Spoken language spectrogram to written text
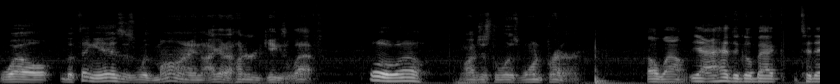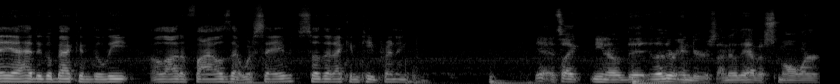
well the thing is is with mine I got 100 gigs left Oh wow. on just was one printer. Oh wow. Yeah, I had to go back today. I had to go back and delete a lot of files that were saved so that I can keep printing. Yeah, it's like you know the other enders. I know they have a smaller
